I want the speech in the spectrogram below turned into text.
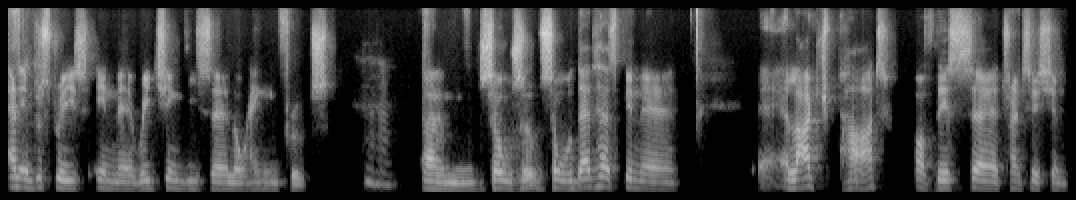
and industries in uh, reaching these uh, low hanging fruits. Mm-hmm. Um, so, so so that has been a, a large part of this transition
